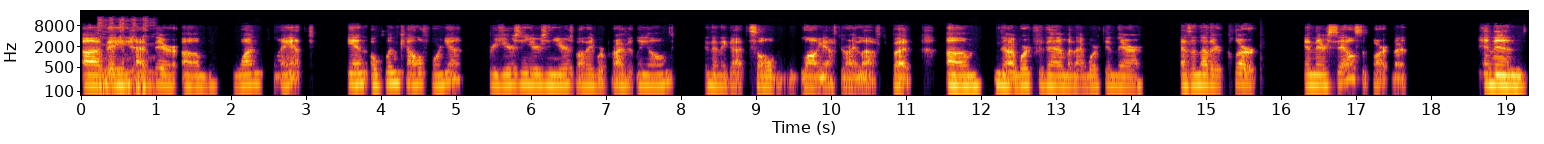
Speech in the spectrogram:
Uh, they had their um, one plant in Oakland, California for years and years and years while they were privately owned. And then they got sold long after I left. But, um, you know, I worked for them and I worked in there as another clerk in their sales department. And then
